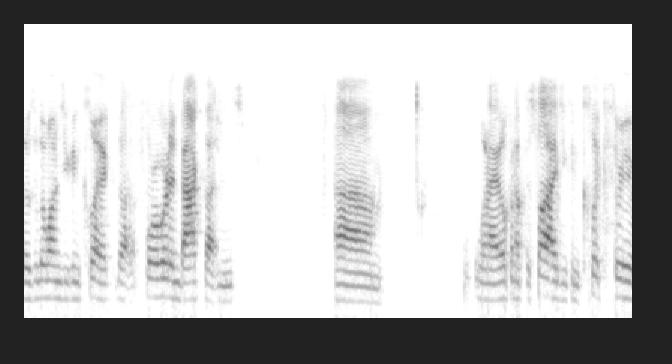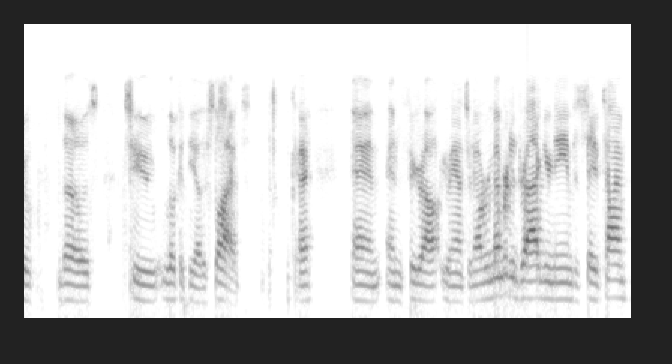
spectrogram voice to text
Those are the ones you can click, the forward and back buttons. Um, when I open up the slides, you can click through those to look at the other slides. Okay, and and figure out your answer. Now remember to drag your name to save time.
